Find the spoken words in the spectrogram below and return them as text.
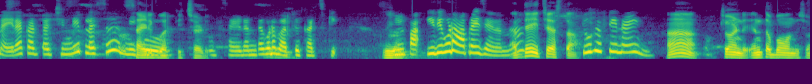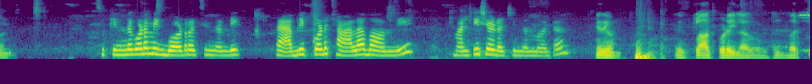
నైరా కట్ వచ్చింది ప్లస్ సైడ్ వర్క్ ఇచ్చాడు. సైడ్ అంతా కూడా వర్క్ కట్స్కి ఇది కూడా ఆ ప్రైస్ అదే ఇచ్చేస్తా. టూ ఫిఫ్టీ నైన్ ఆ, చూడండి ఎంత బాగుంది చూడండి. సో కింద కూడా మీకు బార్డర్ వచ్చిందండి. ఫ్యాబ్రిక్ కూడా చాలా బాగుంది. మల్టీ షేడ్ వచ్చింది అనమాట ఇది క్లాత్ కూడా ఇలా ఉంటుంది వర్క్.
